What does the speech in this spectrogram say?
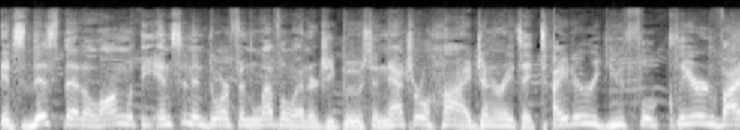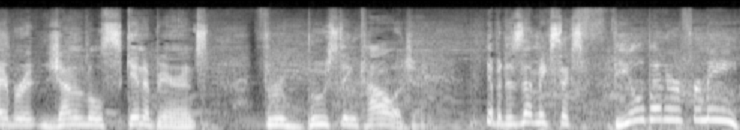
It's this that, along with the instant endorphin level energy boost and natural high, generates a tighter, youthful, clear, and vibrant genital skin appearance through boosting collagen. Yeah, but does that make sex feel better for me?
